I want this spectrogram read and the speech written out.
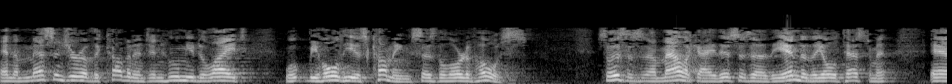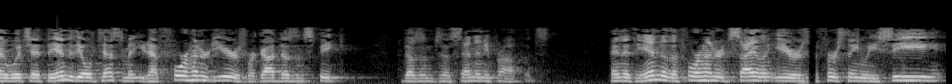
and the messenger of the covenant in whom you delight, will, behold, he is coming, says the Lord of hosts. So this is Malachi. This is the end of the Old Testament, and which at the end of the Old Testament you'd have 400 years where God doesn't speak, doesn't uh, send any prophets. And at the end of the 400 silent years, the first thing we see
